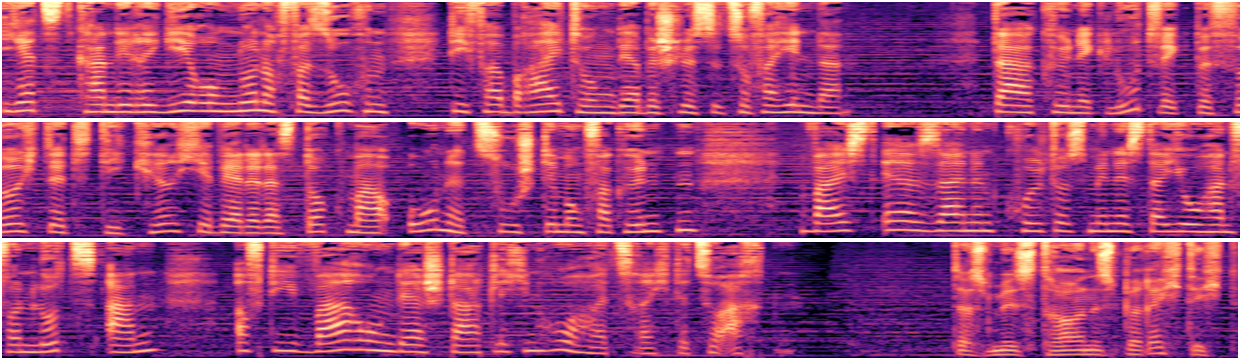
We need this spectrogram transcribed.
Jetzt kann die Regierung nur noch versuchen, die Verbreitung der Beschlüsse zu verhindern. Da König Ludwig befürchtet, die Kirche werde das Dogma ohne Zustimmung verkünden, weist er seinen Kultusminister Johann von Lutz an, auf die Wahrung der staatlichen Hoheitsrechte zu achten. Das Misstrauen ist berechtigt.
